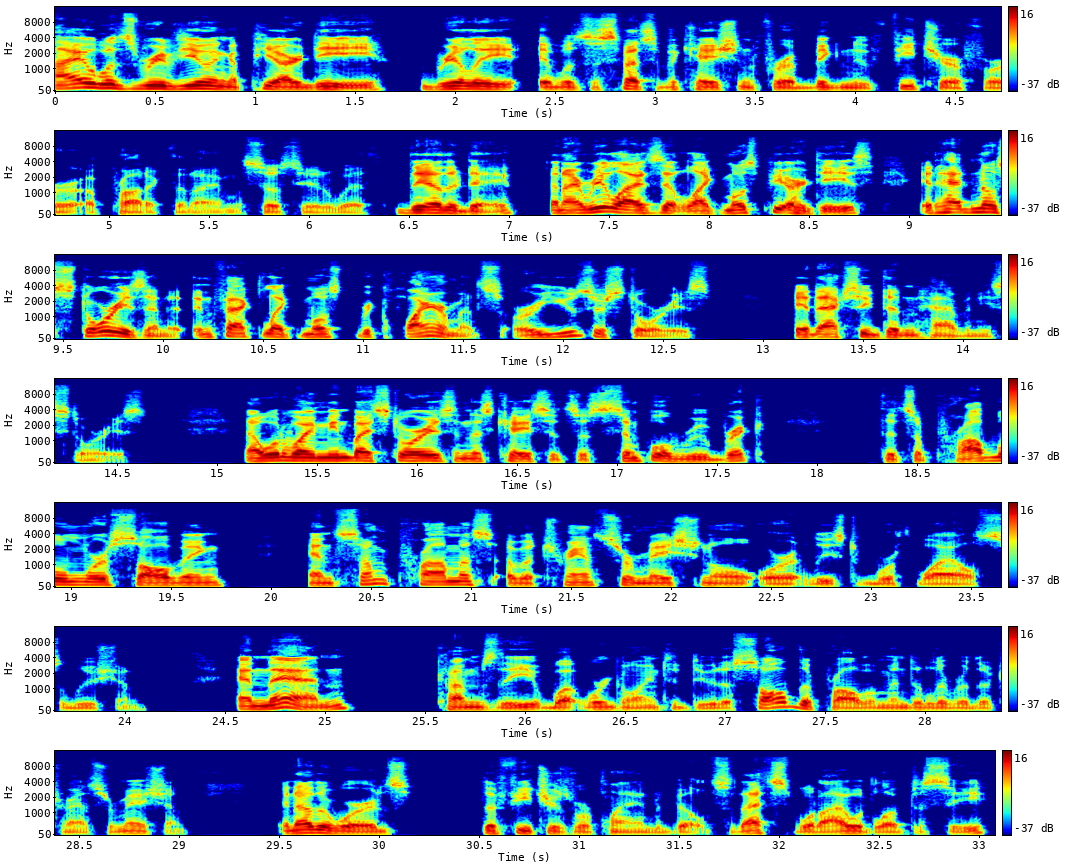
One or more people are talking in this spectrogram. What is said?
I was reviewing a PRD. Really, it was a specification for a big new feature for a product that I'm associated with the other day. And I realized that, like most PRDs, it had no stories in it. In fact, like most requirements or user stories, it actually didn't have any stories. Now, what do I mean by stories? In this case, it's a simple rubric that's a problem we're solving and some promise of a transformational or at least worthwhile solution. And then comes the what we're going to do to solve the problem and deliver the transformation. In other words, the features we're planning to build. So that's what I would love to see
